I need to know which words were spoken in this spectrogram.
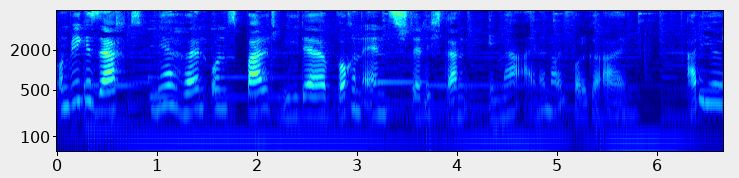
Und wie gesagt, wir hören uns bald wieder. Wochenends stelle ich dann immer eine neue Folge ein. Adieu.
